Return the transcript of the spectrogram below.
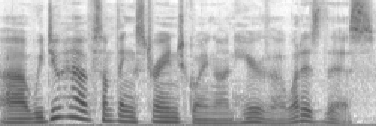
Uh, we do have something strange going on here, though. What is this?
